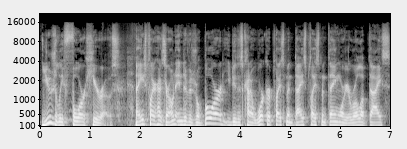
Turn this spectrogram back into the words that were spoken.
usually four heroes. Now each player has their own individual board. You do this kind of worker placement, dice placement thing where you roll up dice.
